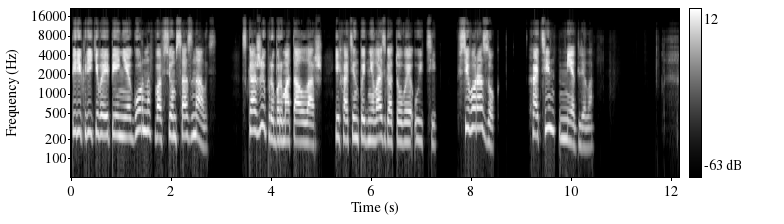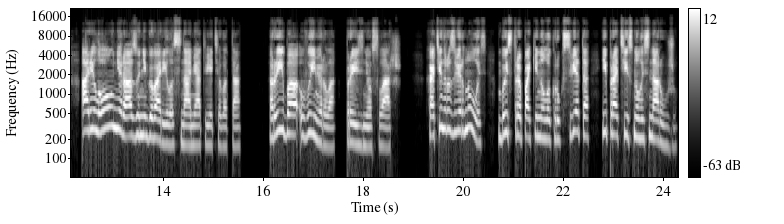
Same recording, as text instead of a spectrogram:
перекрикивая пение горнов, во всем созналась. «Скажи», — пробормотал Ларш, и Хатин поднялась, готовая уйти. «Всего разок». Хатин медлила. «Арилоу ни разу не говорила с нами», — ответила та. «Рыба вымерла», — произнес Ларш. Хатин развернулась, быстро покинула круг света и протиснулась наружу.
